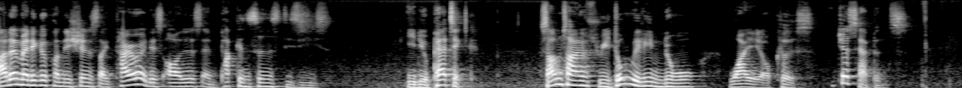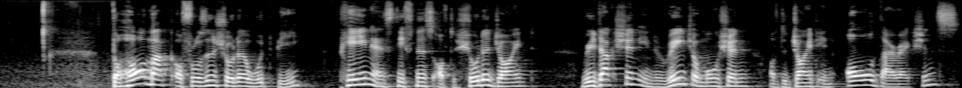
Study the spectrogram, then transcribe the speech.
Other medical conditions like thyroid disorders and Parkinson's disease idiopathic. Sometimes we don't really know why it occurs. It just happens. The hallmark of frozen shoulder would be pain and stiffness of the shoulder joint, reduction in the range of motion of the joint in all directions,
